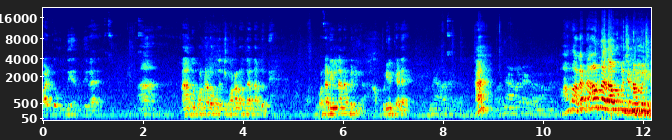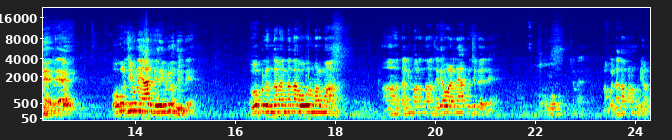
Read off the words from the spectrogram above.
வாழ்க்கை உந்து எந்த வேற. ஆ நாங்க கொண்டாட வந்து நீ கொண்டாட வந்தா என்ன பண்ணுங்க கொண்டாடி இல்லைன்னா என்ன பண்ணீங்க அப்படியே கிடையாது ஆமா அலர்ட் ஆகணும் அது அவங்க பிரச்சனை நம்ம பிரச்சனை இது? ஒவ்வொரு ஜீவனும் யாருக்கு எப்படி வந்துருது? தோப்புல இருந்தாலும் என்னதான் ஒவ்வொரு மரமா? ஆ தனி மரம் தான். சரியா வாழ்னா யார் பிரச்சனை இல்லை அவங்க பிரச்சனை. நம்ம என்னதான் பண்ண முடியும்?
